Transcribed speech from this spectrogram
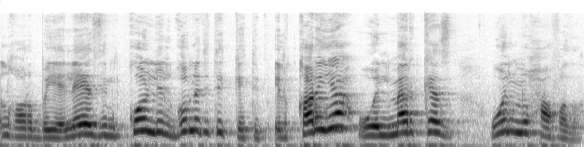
الغربية. لازم كل الجملة دي تتكتب القرية والمركز والمحافظة.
